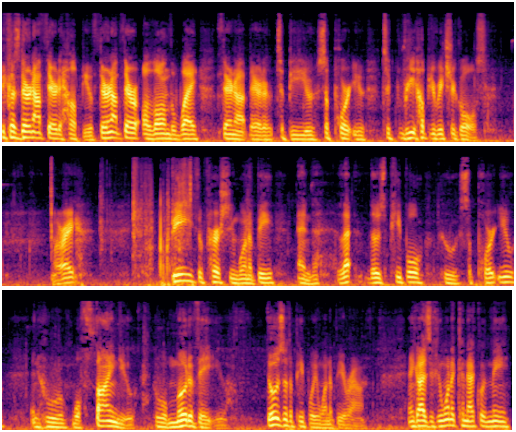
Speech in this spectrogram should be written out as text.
because they're not there to help you. If they're not there along the way, they're not there to, to be you, support you, to re- help you reach your goals. All right? Be the person you want to be and let those people who support you and who will find you, who will motivate you, those are the people you want to be around. And guys, if you want to connect with me,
